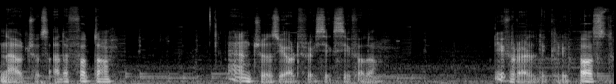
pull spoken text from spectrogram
Now choose add a photo and choose your 360 photo. If you already click post,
